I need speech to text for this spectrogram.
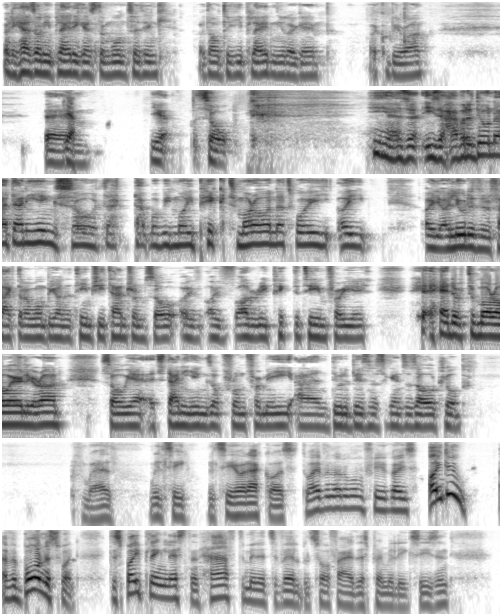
Well, he has only played against them once, I think. I don't think he played in the other game. I could be wrong. Um, Yeah. Yeah. So he has a he's a habit of doing that, Danny Ings. So that that would be my pick tomorrow, and that's why I I, I alluded to the fact that I won't be on the team sheet tantrum. So I've I've already picked the team for you ahead of tomorrow earlier on. So yeah, it's Danny Ings up front for me and do the business against his old club. Well, we'll see. We'll see how that goes. Do I have another one for you guys? I do. I have a bonus one. Despite playing less than half the minutes available so far this Premier League season,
